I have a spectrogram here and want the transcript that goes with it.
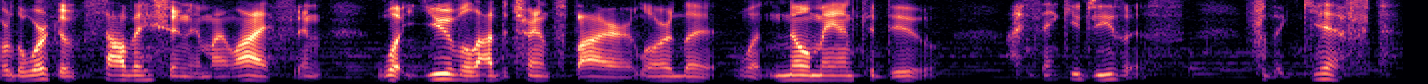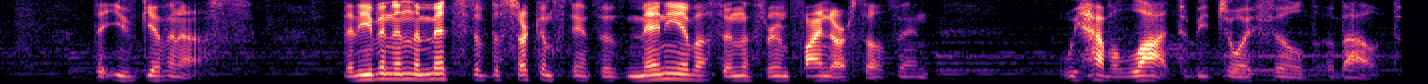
for the work of salvation in my life and what you've allowed to transpire, Lord, that what no man could do. I thank you, Jesus, for the gift that you've given us. That even in the midst of the circumstances many of us in this room find ourselves in, we have a lot to be joy filled about.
